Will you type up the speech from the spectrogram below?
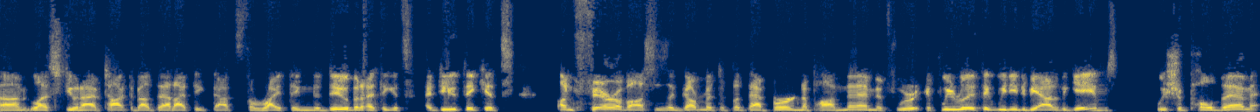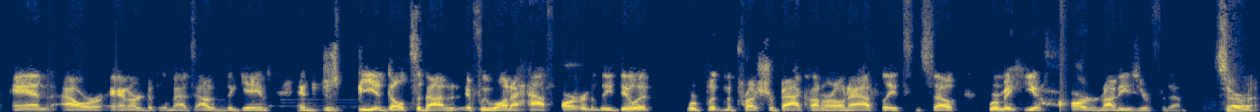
um, Les, you and I have talked about that. I think that's the right thing to do, but I think it's I do think it's unfair of us as a government to put that burden upon them. If we're if we really think we need to be out of the games, we should pull them and our and our diplomats out of the games and just be adults about it. If we want to half-heartedly do it, we're putting the pressure back on our own athletes. And so we're making it harder, not easier for them. Sarah.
